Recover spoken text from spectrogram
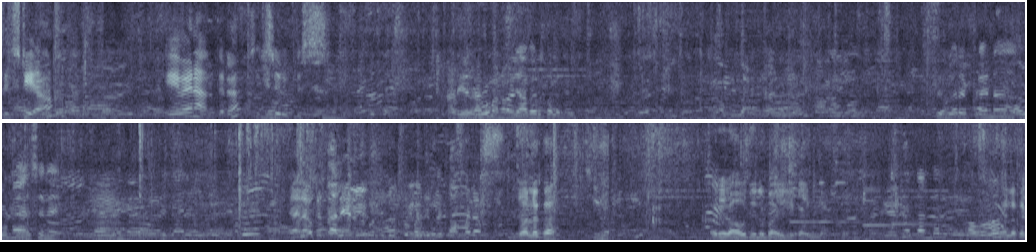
సిక్స్టీయా ఏవైనా అంతేనా సిక్స్టీ రూపీస్ అడిగినాక మనం యాభై రూపాయలు సిల్వర్ ఎప్పుడైనా ఫ్యాషనే झालं का अरे राहू दे ना बाईला काही लागतं झालं का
